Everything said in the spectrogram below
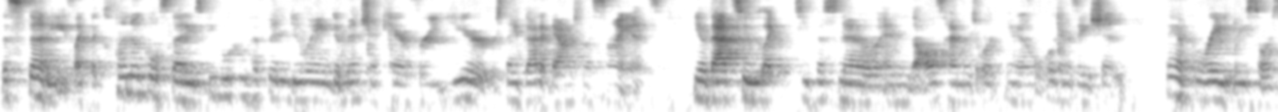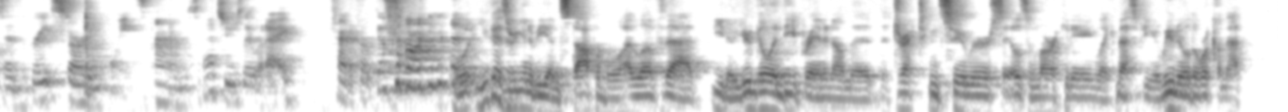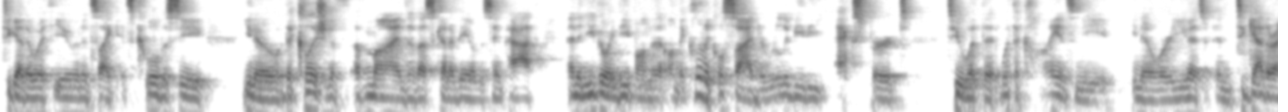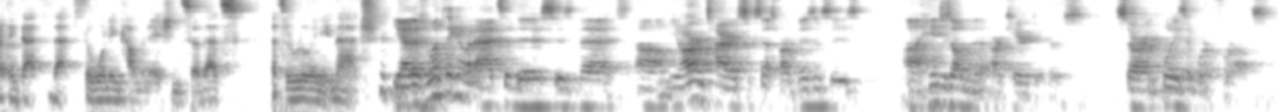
the studies, like the clinical studies, people who have been doing dementia care for years. They've got it down to a science. You know, that's who like Teepa Snow and the Alzheimer's or you know organization. They have great resources, great starting points. Um, so that's usually what I try to focus on. well, you guys are going to be unstoppable. I love that. You know, you're going deep, Brandon, on the, the direct consumer sales and marketing, like messaging. And we've been able to work on that together with you. And it's like, it's cool to see, you know, the collision of, of minds of us kind of being on the same path. And then you going deep on the, on the clinical side to really be the expert to what the, what the clients need, you know, where you guys, and together, I think that that's the winning combination. So that's, that's a really neat match. Yeah, there's one thing I would add to this is that um, you know our entire success of our businesses uh, hinges on the, our caregivers, so our employees that work for us.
